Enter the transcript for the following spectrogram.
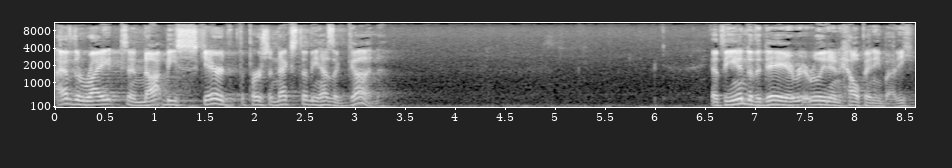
I have the right to not be scared that the person next to me has a gun. At the end of the day, it really didn't help anybody,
